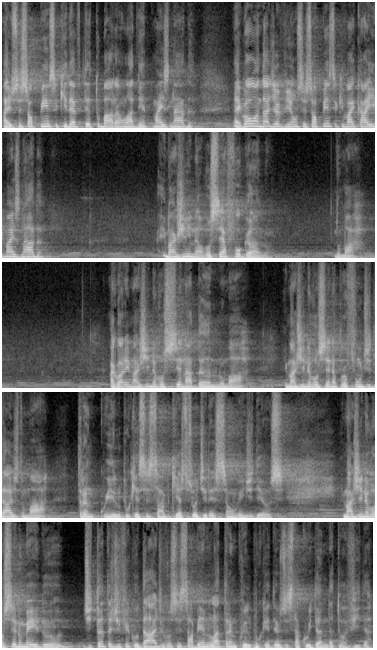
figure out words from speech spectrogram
Aí você só pensa que deve ter tubarão lá dentro, mais nada. É igual andar de avião, você só pensa que vai cair mais nada. Imagina você afogando no mar. Agora imagina você nadando no mar. Imagina você na profundidade do mar, tranquilo, porque você sabe que a sua direção vem de Deus. Imagina você no meio do, de tanta dificuldade, você sabendo lá tranquilo, porque Deus está cuidando da tua vida.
